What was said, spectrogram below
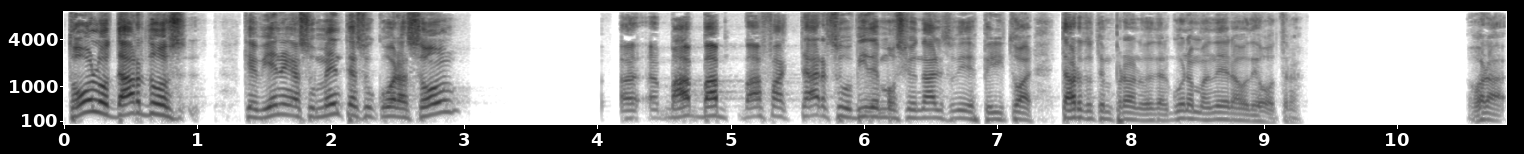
Todos los dardos que vienen a su mente, a su corazón, va, a afectar su vida emocional su vida espiritual, tarde o temprano, de alguna manera o de otra. Ahora,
